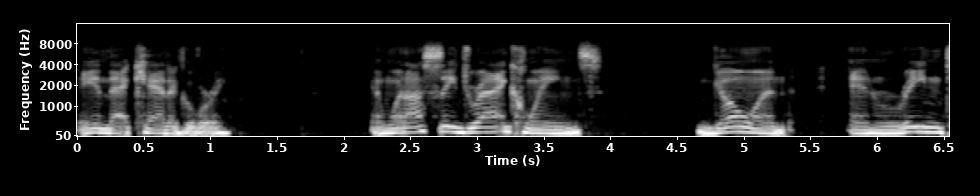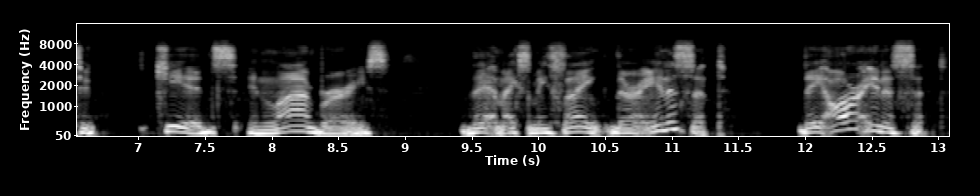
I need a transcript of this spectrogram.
in that category. And when I see drag queens going and reading to kids in libraries that makes me think they're innocent. They are innocent.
